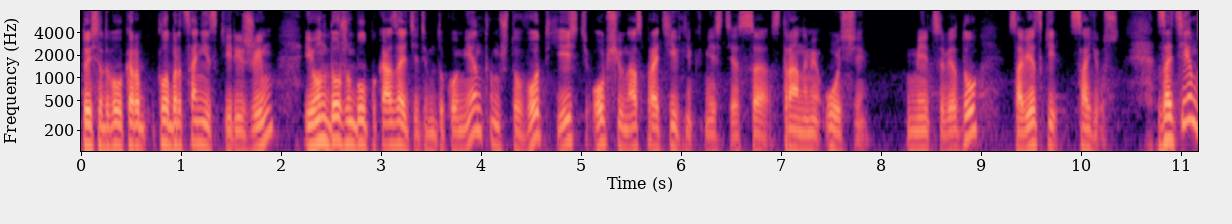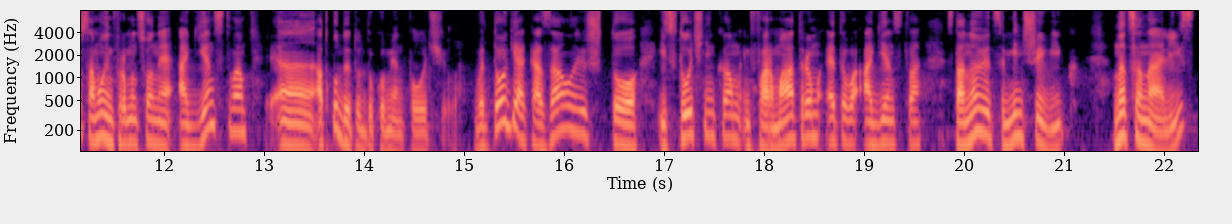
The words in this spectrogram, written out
То есть это был коллаборационистский режим, и он должен был показать этим документам, что вот есть общий у нас противник вместе с странами оси, имеется в виду Советский Союз. Затем само информационное агентство, э, откуда этот документ получило? В итоге оказалось, что источником, информатором этого агентства становится меньшевик, националист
